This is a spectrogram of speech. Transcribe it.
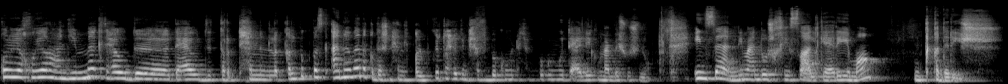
قولوا يا خويا راه عندي ماك تعاود تعاود تحنن لقلبك بس أنا ما نقدرش نحنن لقلبك. تروح لك نحبك ونحبك ونموت عليك وما باش وشنو؟ إنسان اللي ما عندوش خصال كريمة ما تقدريش.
